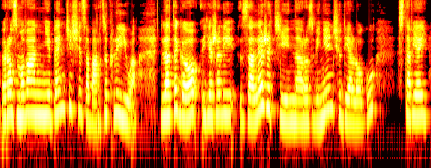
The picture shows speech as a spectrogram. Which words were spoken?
rozmowa nie będzie się za bardzo kleiła. Dlatego, jeżeli zależy Ci na rozwinięciu dialogu, stawiaj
